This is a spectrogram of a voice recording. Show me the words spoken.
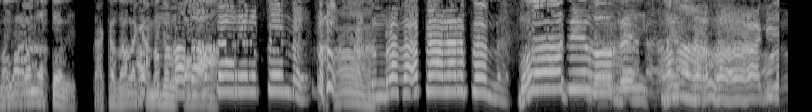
মামা আবার আসতে হবে। টাকা যা লাগে আমি দেবো প্যারের পেন হ্যাঁ। রাজা প্যারের পেন মজিল রে। নেশা লাগিল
